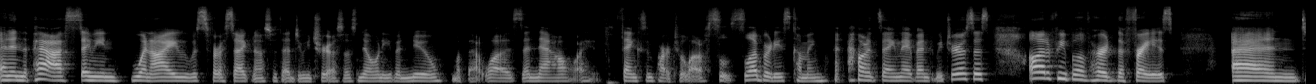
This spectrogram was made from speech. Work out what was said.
and in the past, I mean, when I was first diagnosed with endometriosis, no one even knew what that was. And now, I, thanks in part to a lot of celebrities coming out and saying they have endometriosis, a lot of people have heard the phrase. And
